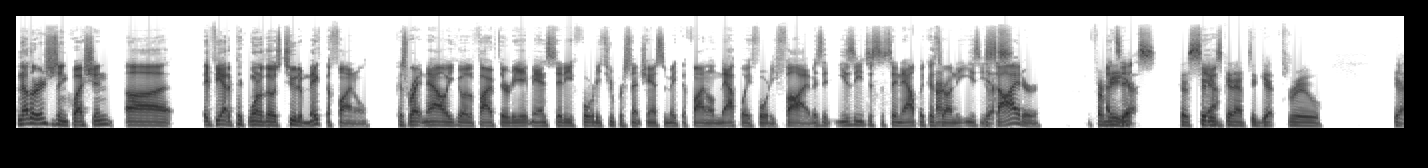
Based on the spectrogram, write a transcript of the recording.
Another interesting question. Uh, if you had to pick one of those two to make the final, because right now you go to 538, Man City, 42% chance to make the final, Napoli 45. Is it easy just to say Napoli because Uh, they're on the easy yes. side, or For me, yes, because City's going to have to get through, yeah,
